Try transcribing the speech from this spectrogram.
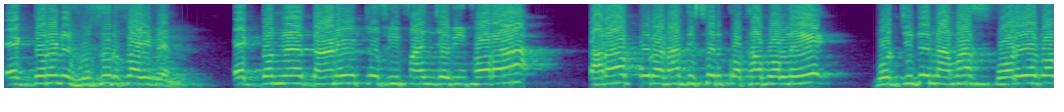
এক ধরনের হুজুর পাইবেন, এক ধরনের দাঁড়ি টুফি পাঞ্জাবি পরা, তারা কোরআন হাদিসের কথা বলে, মসজিদে নামাজ পড়ে এবং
